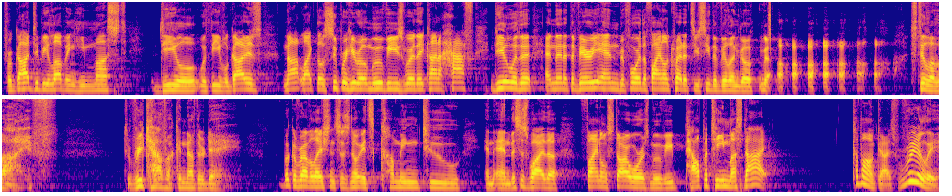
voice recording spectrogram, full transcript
For God to be loving, he must deal with evil. God is not like those superhero movies where they kind of half deal with it, and then at the very end, before the final credits, you see the villain go, still alive, to wreak havoc another day. The book of Revelation says, no, it's coming to an end. This is why the final Star Wars movie, Palpatine must die. Come on, guys, really?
